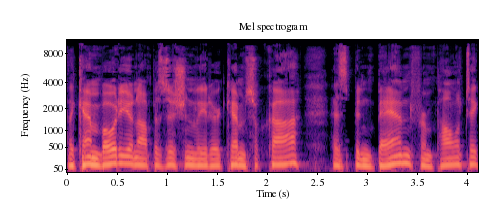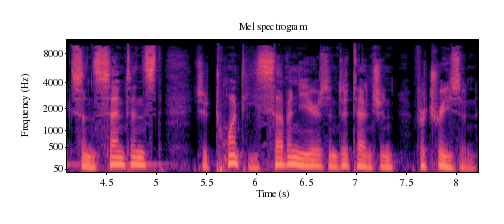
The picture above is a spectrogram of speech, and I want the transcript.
The Cambodian opposition leader Kem Sokha has been banned from politics and sentenced to 27 years in detention for treason.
